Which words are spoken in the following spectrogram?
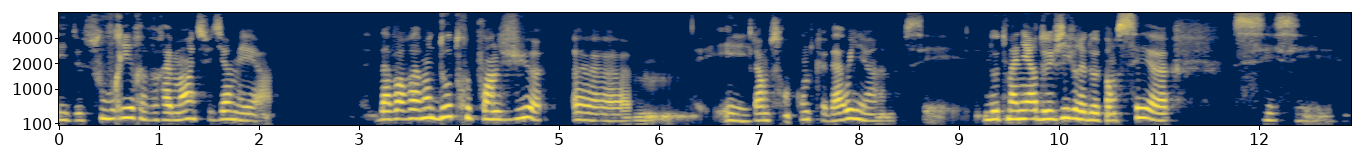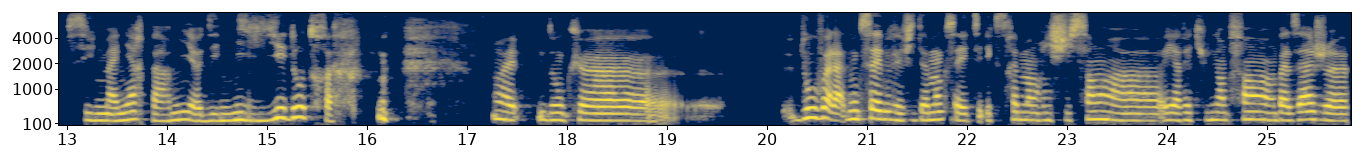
et, de s'ouvrir vraiment et de se dire mais euh, d'avoir vraiment d'autres points de vue euh, et là on se rend compte que bah oui hein, c'est notre manière de vivre et de penser euh, c'est c'est une manière parmi euh, des milliers d'autres ouais donc donc voilà, donc ça évidemment que ça a été extrêmement enrichissant euh, et avec une enfant en bas âge, euh,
